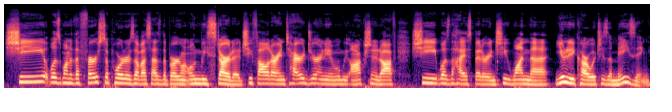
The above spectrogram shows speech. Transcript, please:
she was one of the first supporters of us as the Bergamot when we started. She followed our entire journey, and when we auctioned it off, she was the highest bidder, and she won the Unity car, which is amazing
